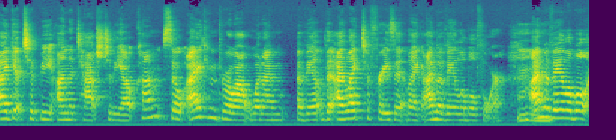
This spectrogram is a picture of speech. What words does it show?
I get to be unattached to the outcome. So I can throw out what I'm available. I like to phrase it like I'm available for. Mm-hmm. I'm available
